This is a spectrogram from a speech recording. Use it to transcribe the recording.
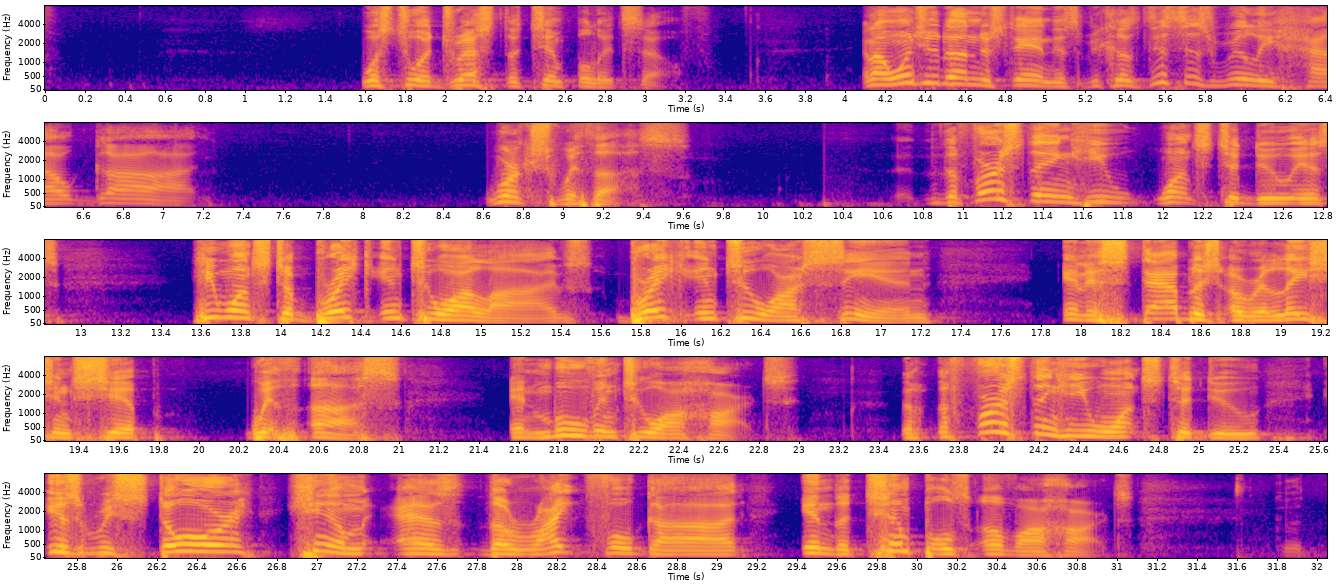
was to address the temple itself. And I want you to understand this because this is really how God works with us. The first thing he wants to do is he wants to break into our lives, break into our sin, and establish a relationship with us and move into our hearts. The, first thing he wants to do is restore him as the rightful God in the temples of our hearts.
